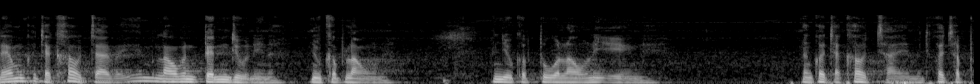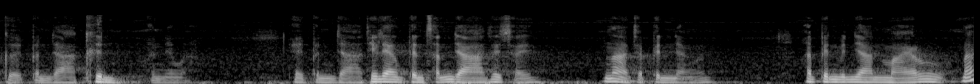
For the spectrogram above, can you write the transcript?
แล้วมันก็จะเข้าใจว่าเรามันเป็นอยู่นี่นะอยู่กับเรานะมันอยู่กับตัวเรานี่เองนี่มันก็จะเข้าใจมันก็จะเกิดปัญญาขึ้นมันเนี่ยว่าเกิดปัญญาที่แรกเป็นสัญญาเฉยๆน่าจะเป็นอย่างนั้น มันเป็นวิญญาณหมายรู้น่า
